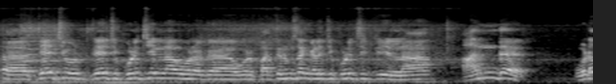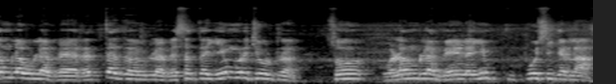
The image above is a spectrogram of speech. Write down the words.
தேய்ச்சி விட்டு தேய்ச்சி குளிச்சிங்கன்னா ஒரு க- ஒரு பத்து நிமிஷம் கழித்து குளிச்சிட்டீங்கன்னா அந்த உடம்புல உள்ள வெ ரத்தத்தை உள்ள விஷத்தையும் முறிச்சு விட்டுரும். ஸோ உடம்புல மேலேயும் பூசிக்கிடலாம்.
